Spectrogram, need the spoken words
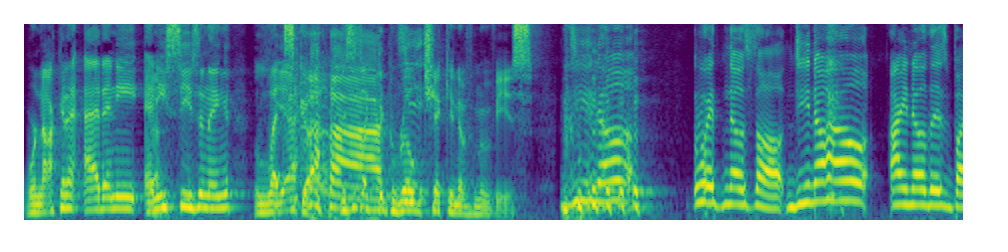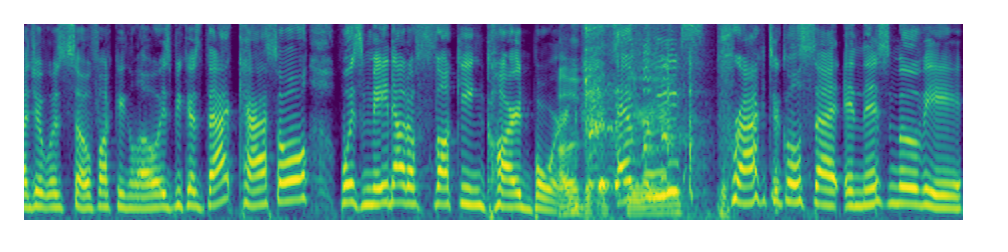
We're not gonna add any any seasoning. Let's Yeah. go. This is like the grilled chicken of movies. Do you know with no salt? Do you know how I know this budget was so fucking low? Is because that castle was made out of fucking cardboard. The Every practical set in this movie.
